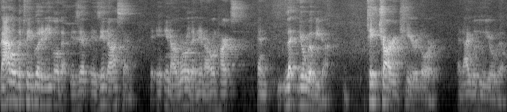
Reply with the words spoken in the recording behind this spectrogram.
battle between good and evil that is in, is in us and in our world and in our own hearts, and let your will be done. Take charge here, Lord, and I will do your will.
